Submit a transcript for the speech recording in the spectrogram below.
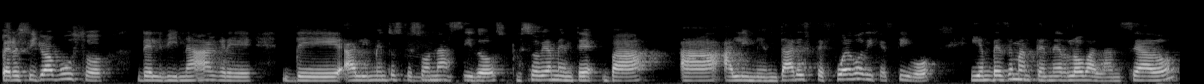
Pero si yo abuso del vinagre, de alimentos que son mm. ácidos, pues obviamente va a alimentar este fuego digestivo y en vez de mantenerlo balanceado,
